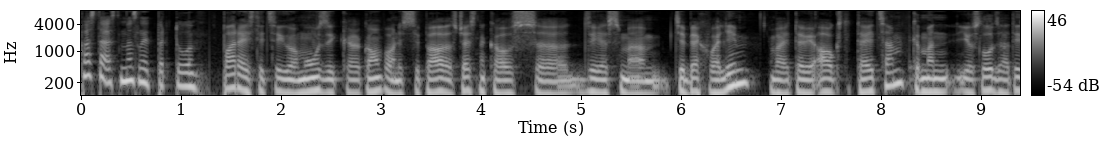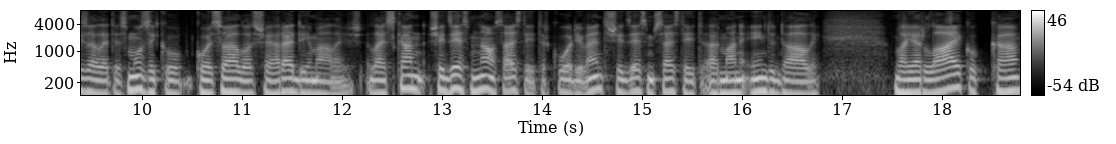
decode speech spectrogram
pastāsti mazliet par to. Pareizticīgo mūziku komponists ir Pāvils Česnakovs uh, dziesma Ķebehvaļim, vai tevi augstu teicam, ka man jūs lūdzāt izvēlēties muziku, ko es vēlos šajā raidījumā, lai, lai skan. Šī dziesma nav saistīta ar kori eventu, šī dziesma saistīta ar mani individuāli vai ar laiku, ka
